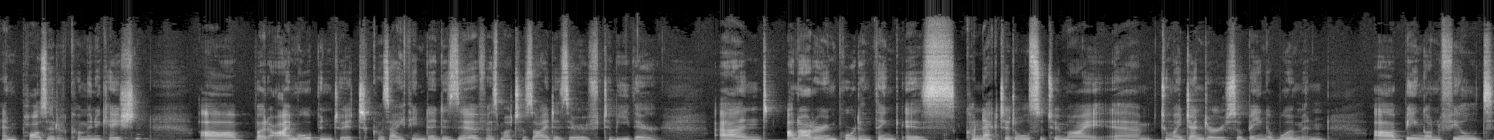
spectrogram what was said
and positive communication. Uh, but I'm open to it because I think they deserve as much as I deserve to be there. And another important thing is connected also to my um, to my gender. So being a woman, uh, being on field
